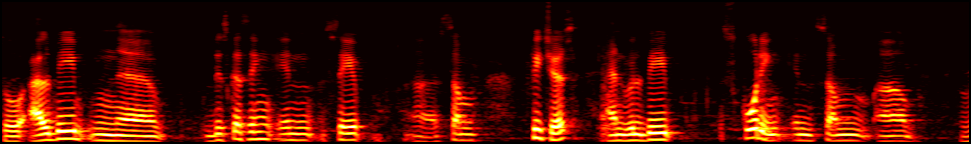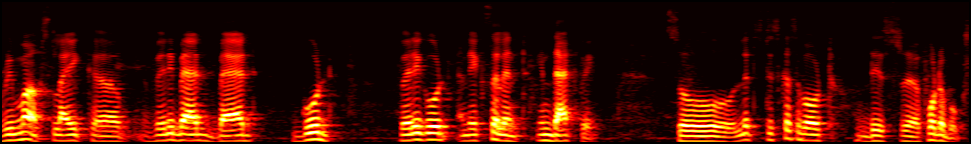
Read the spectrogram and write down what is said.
So i'll be mm, uh, discussing in say uh, some features and will be scoring in some uh, remarks like uh, very bad bad good very good and excellent in that way. So let's discuss about these uh, photo books.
